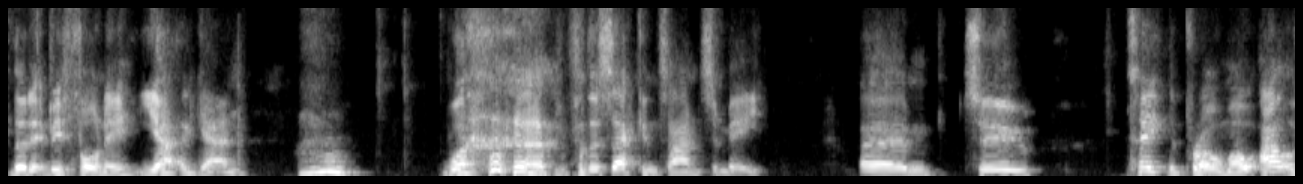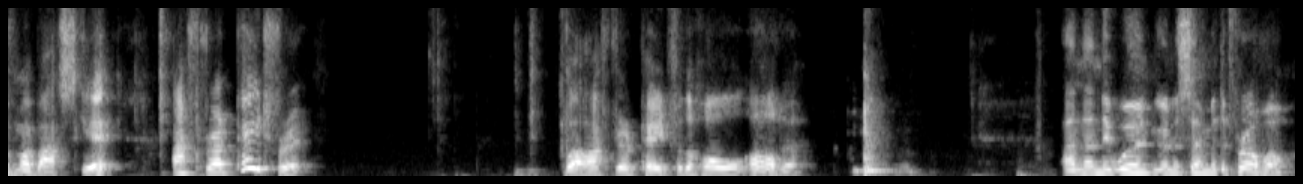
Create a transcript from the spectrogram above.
that it'd be funny yet again, well, for the second time to me, um, to take the promo out of my basket after I'd paid for it. Well, after I'd paid for the whole order. And then they weren't going to send me the promo.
